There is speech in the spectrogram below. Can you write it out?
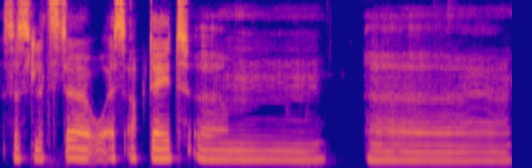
dass das letzte OS-Update ähm, äh,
